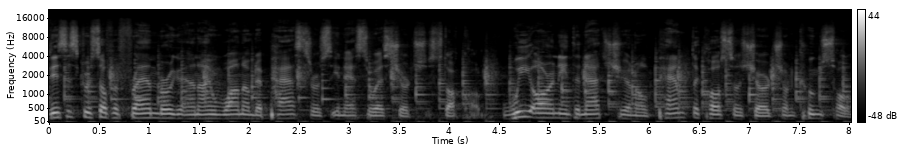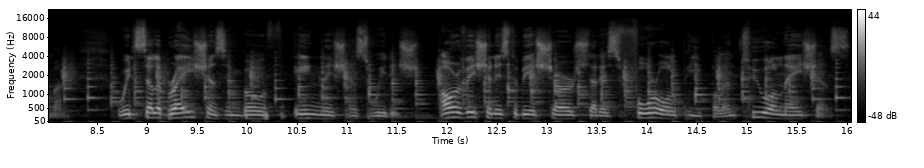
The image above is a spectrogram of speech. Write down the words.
this is Christopher Framberg, and I'm one of the pastors in SOS Church Stockholm. We are an international Pentecostal church on Kungsholmen with celebrations in both English and Swedish. Our vision is to be a church that is for all people and to all nations,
